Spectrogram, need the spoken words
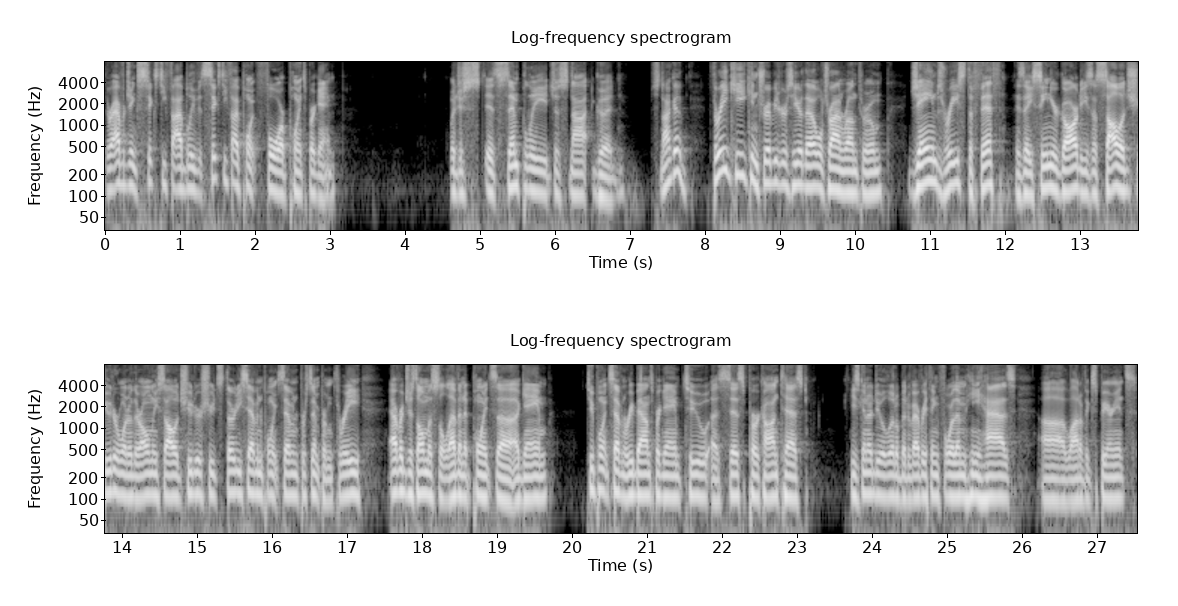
they're averaging 65, I believe it's 65.4 points per game, which is simply just not good. It's not good. Three key contributors here, though. We'll try and run through them. James Reese, the fifth, is a senior guard. He's a solid shooter, one of their only solid shooters. Shoots 37.7% from three, averages almost 11 points uh, a game, 2.7 rebounds per game, two assists per contest. He's going to do a little bit of everything for them. He has uh, a lot of experience.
